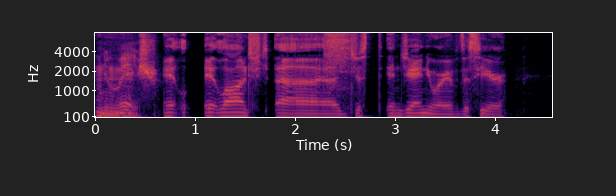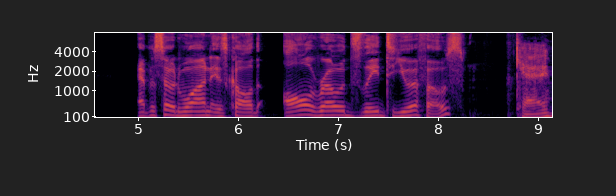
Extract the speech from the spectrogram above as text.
newish. It it launched uh, just in January of this year. Episode one is called "All Roads Lead to UFOs." Okay.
